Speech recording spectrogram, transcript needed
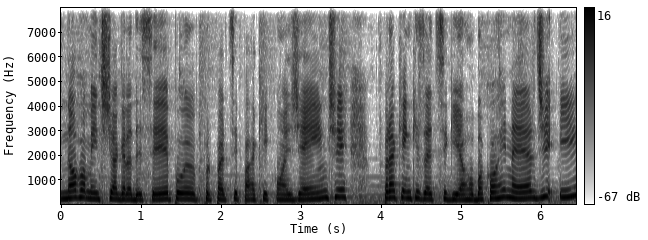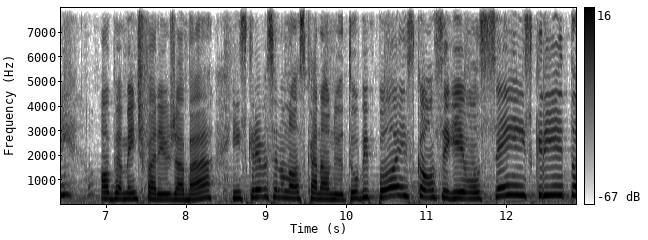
novamente te agradecer por, por participar aqui com a gente. Para quem quiser te seguir, arroba Corre Nerd. E, obviamente, farei o jabá. Inscreva-se no nosso canal no YouTube, pois conseguimos 100 inscritos!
